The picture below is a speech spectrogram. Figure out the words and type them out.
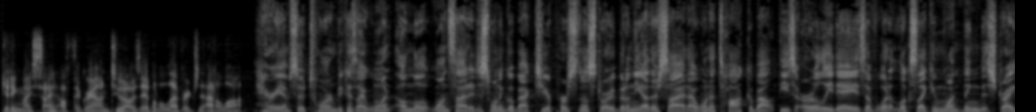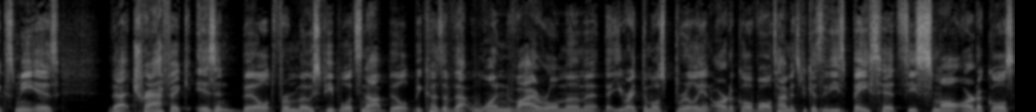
getting my site off the ground too. I was able to leverage that a lot. Harry, I'm so torn because I want on the one side, I just want to go back to your personal story, but on the other side, I want to talk about these early days of what it looks like. And one thing that strikes me is that traffic isn't built for most people it's not built because of that one viral moment that you write the most brilliant article of all time it's because of these base hits these small articles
